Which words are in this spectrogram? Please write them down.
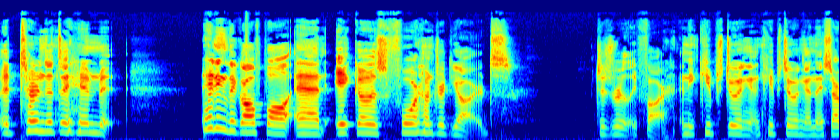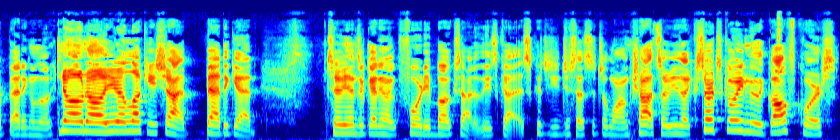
it turns into him hitting the golf ball and it goes 400 yards. Which is really far. And he keeps doing it and keeps doing it. And they start betting him. They're like, No, no, you're a lucky shot. Bet again. So he ends up getting like 40 bucks out of these guys because he just has such a long shot. So he like starts going to the golf course.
